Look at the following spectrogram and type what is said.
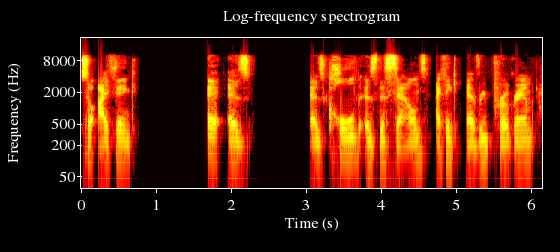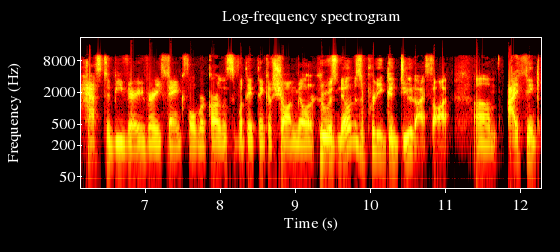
So I think, as as cold as this sounds, I think every program has to be very, very thankful, regardless of what they think of Sean Miller, who was known as a pretty good dude, I thought. Um, I think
